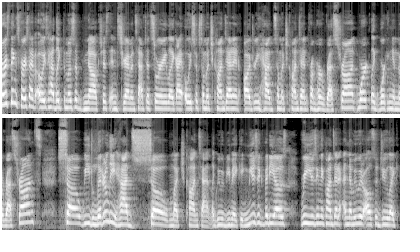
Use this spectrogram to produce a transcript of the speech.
first things first, I've always had like the most obnoxious Instagram and Snapchat story. Like, I always took so much content, and Audrey had so much content from her restaurant work, like working in the restaurants. So we literally had so much content. Like, we would be making music videos, reusing the content, and then we would also do like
